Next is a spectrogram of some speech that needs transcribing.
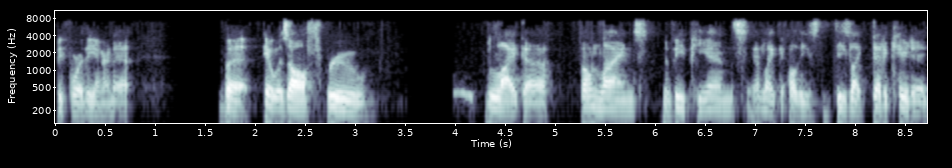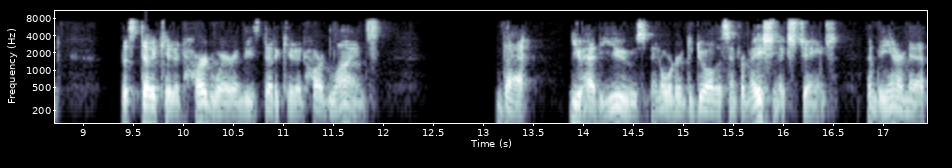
before the internet, but it was all through like uh, phone lines, the VPNs, and like all these these like dedicated this dedicated hardware and these dedicated hard lines that you had to use in order to do all this information exchange. And the internet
